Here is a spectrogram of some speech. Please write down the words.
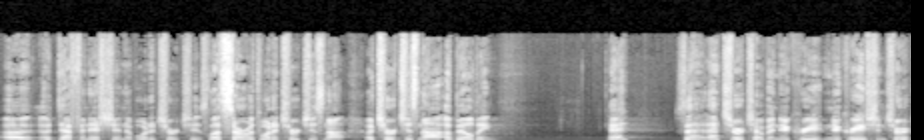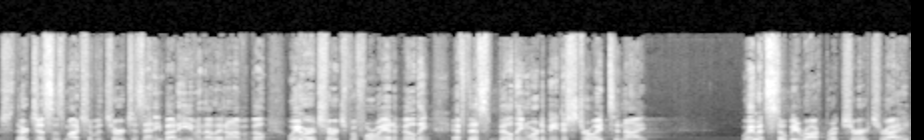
uh, a definition of what a church is. Let's start with what a church is not. A church is not a building. Okay? So that, that church of a New, Crea- New Creation church, they're just as much of a church as anybody, even though they don't have a building. We were a church before we had a building. If this building were to be destroyed tonight, we would still be Rockbrook Church, right?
